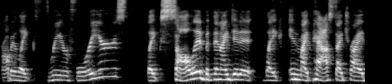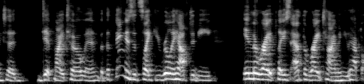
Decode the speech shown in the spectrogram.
probably like three or four years, like solid. But then I did it like in my past, I tried to dip my toe in. But the thing is, it's like you really have to be in the right place at the right time, and you have to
